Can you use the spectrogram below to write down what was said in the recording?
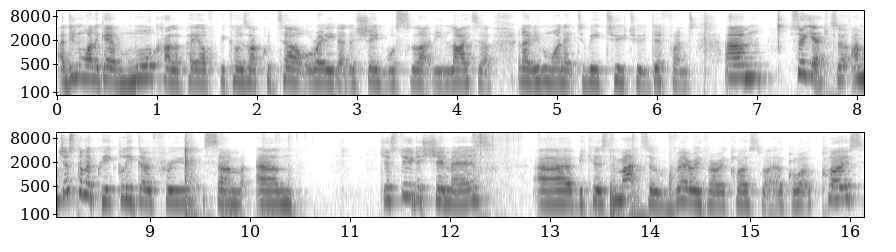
I didn't want to get more color payoff because I could tell already that the shade was slightly lighter and I didn't want it to be too, too different. Um, so yeah, so I'm just going to quickly go through some, um, just do the shimmers uh, because the mats are very, very close. Uh, close.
